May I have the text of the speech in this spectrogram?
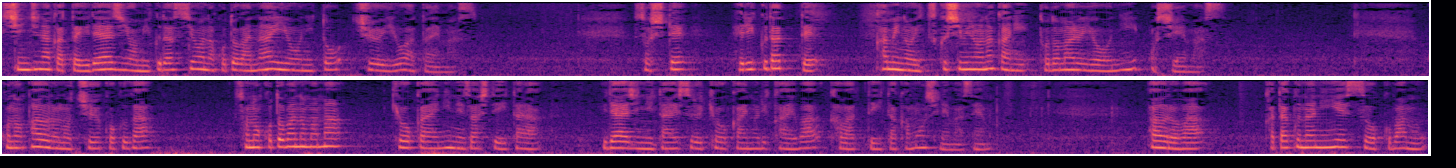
信じなかったユダヤ人を見下すようなことがないようにと注意を与えます。そしてへり下って神の慈しみの中にとどまるように教えます。このパウロの忠告がその言葉のまま教会に根ざしていたらユダヤ人に対する教会の理解は変わっていたかもしれません。パウロはかたくなにイエスを拒む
